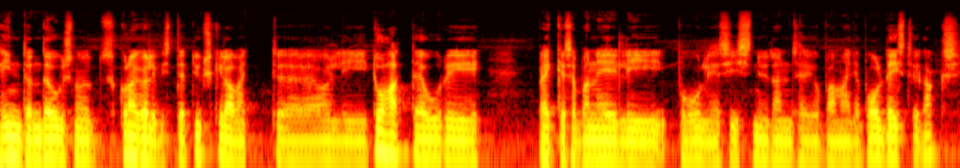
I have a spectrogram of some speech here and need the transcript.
hind on tõusnud, kunagi oli vist, et üks kilovatt äh, oli tuhat euri päikesepaneeli puhul ja siis nüüd on see juba, ma ei tea, poolteist või kaks.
